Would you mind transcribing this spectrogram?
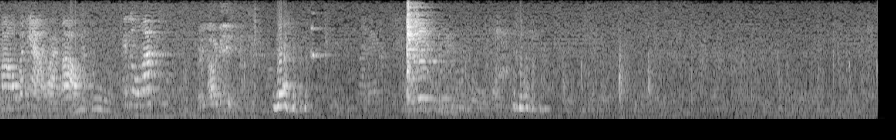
เมาปะเนี่ยหวานเปล่าให้ดูมั้ยเฮ้ยเอาดิ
